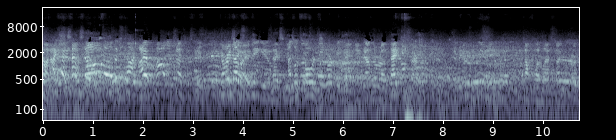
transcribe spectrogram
son. I should have known all this time. I apologize. Mr. Very nice to meet you. Nice to meet you. I look you. forward to working with you down the road. Thank you, sir. Tough one last night, brother.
